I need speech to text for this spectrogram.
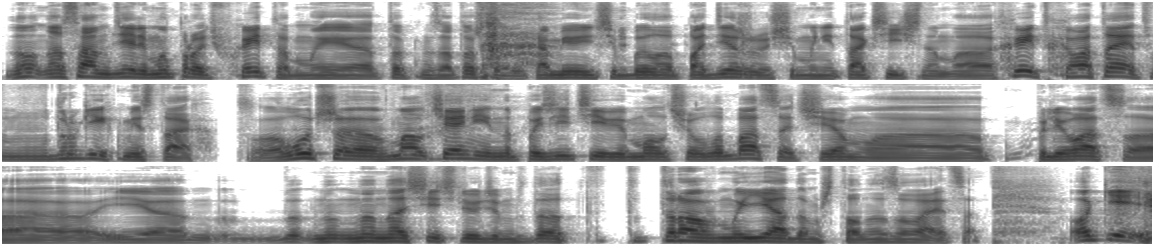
Ну, на самом деле, мы против хейта, мы топим за то, чтобы комьюнити было поддерживающим и не токсичным. А Хейт хватает в других местах. Лучше в молчании на позитиве молча улыбаться, чем а, плеваться и н- наносить людям травмы ядом, что называется. Окей.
